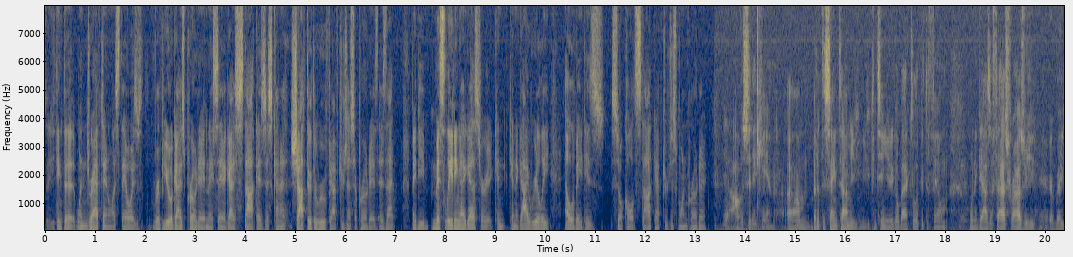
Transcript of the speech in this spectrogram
So you think that when draft analysts they always review a guy's pro day and they say a guy's stock has just kind of shot through the roof after just a pro day. Is that maybe misleading, I guess, or can can a guy really elevate his so-called stock after just one pro day? Yeah, obviously they can, um, but at the same time, you, you continue to go back to look at the film. When a guy's a fast riser, you, everybody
